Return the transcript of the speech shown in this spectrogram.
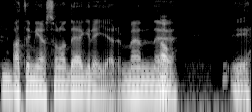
Mm. Att det är mer sådana där grejer. Men Ja. eh, eh,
